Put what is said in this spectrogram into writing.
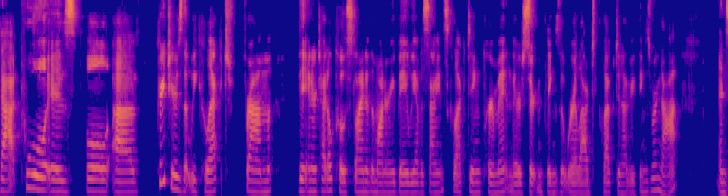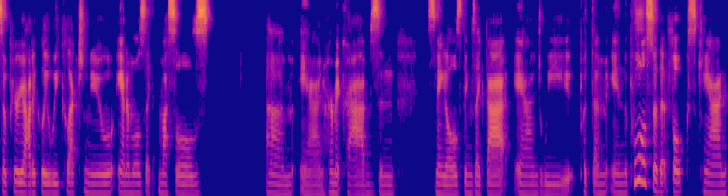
that pool is full of creatures that we collect from the intertidal coastline of the Monterey Bay. We have a science collecting permit, and there are certain things that we're allowed to collect and other things we're not. And so periodically we collect new animals like mussels um, and hermit crabs and snails, things like that. And we put them in the pool so that folks can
